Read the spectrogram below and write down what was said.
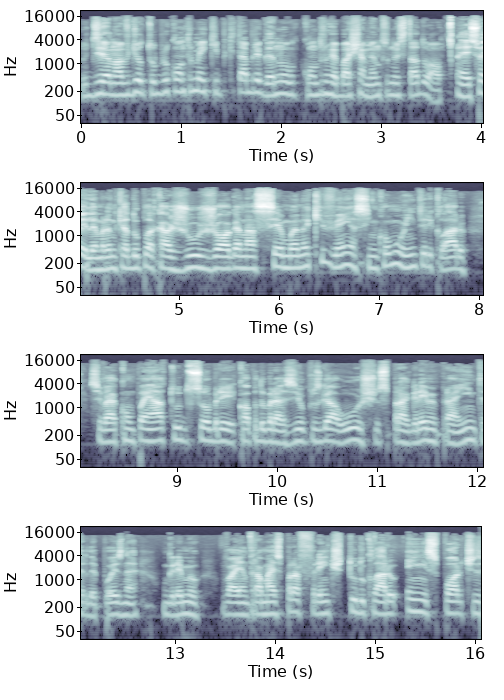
no 19 de outubro contra uma equipe que tá brigando contra o rebaixamento no estadual. É isso aí, lembrando que a dupla Caju joga na semana que vem, assim como o Inter, e claro, você vai acompanhar tudo sobre Copa do Brasil pros gaúchos, pra Grêmio, pra Inter, depois, né? O Grêmio vai entrar mais pra frente, tudo claro em esportes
